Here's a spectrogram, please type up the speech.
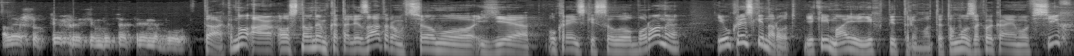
Але щоб цифри 73 не було. Так, ну а основним каталізатором в цьому є українські сили оборони і український народ, який має їх підтримувати. Тому закликаємо всіх.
